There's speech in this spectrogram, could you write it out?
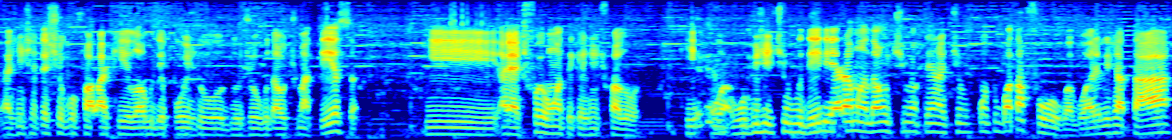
a gente até chegou a falar aqui logo depois do, do jogo da última terça, e aliás, foi ontem que a gente falou, que o, o, objetivo dele era mandar um time alternativo contra o Botafogo. Agora ele já está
